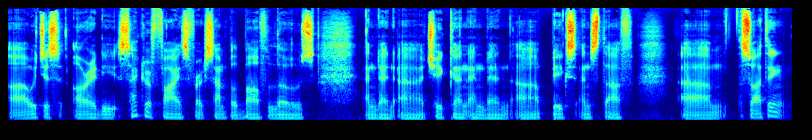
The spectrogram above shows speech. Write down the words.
uh, which is already sacrificed, for example, buffaloes, and then uh, chicken, and then uh, pigs and stuff. Um, so I think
